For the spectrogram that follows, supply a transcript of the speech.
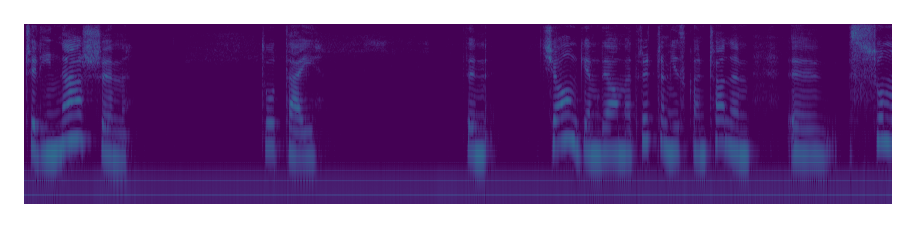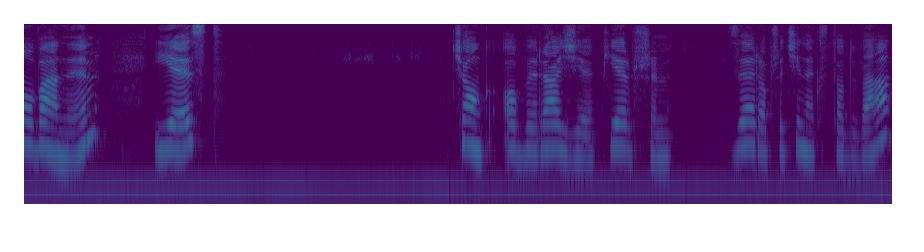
Czyli naszym tutaj tym ciągiem geometrycznym nieskończonym y, sumowanym jest ciąg o wyrazie pierwszym 0,102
